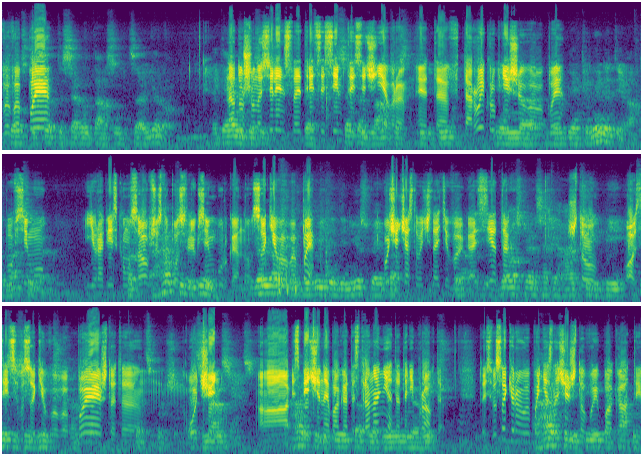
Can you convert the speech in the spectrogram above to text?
ВВП на душу населения стоит 37 тысяч евро. Это второй крупнейший ВВП по всему европейскому сообществу после Люксембурга. Но высокий ВВП. Очень часто вы читаете в газетах, что у австрийцев высокий ВВП, что это очень а, обеспеченная, богатая страна. Нет, это неправда. То есть высокий ВВП не означает, что вы богаты.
